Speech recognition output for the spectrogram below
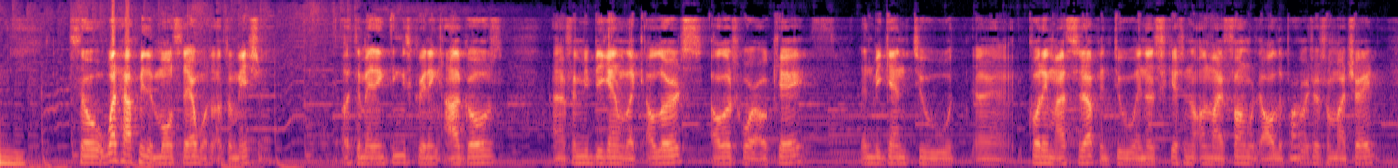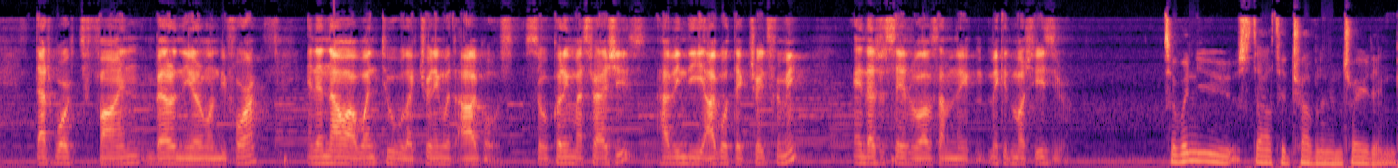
Mm. So what helped me the most there was automation, automating things, creating algos. And for me, began with like alerts. Alerts were okay. Then began to uh, coding my setup into a notification on my phone with all the parameters from my trade. That worked fine, better than the other one before. And then now I went to like trading with algos. So coding my strategies, having the algo take trades for me, and that just saves a lot of time, make, make it much easier. So when you started traveling and trading,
